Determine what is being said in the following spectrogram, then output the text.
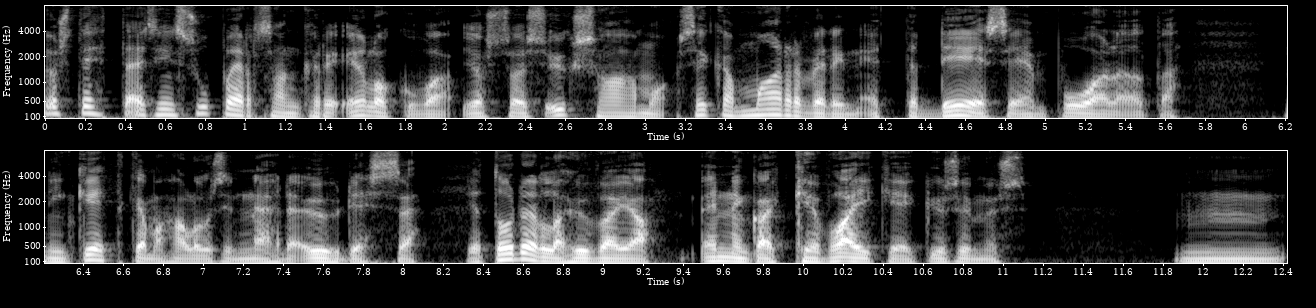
jos tehtäisiin supersankari-elokuva, jossa olisi yksi hahmo sekä Marvelin että DCn puolelta, niin ketkä mä haluaisin nähdä yhdessä? Ja todella hyvä ja ennen kaikkea vaikea kysymys. Mm,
